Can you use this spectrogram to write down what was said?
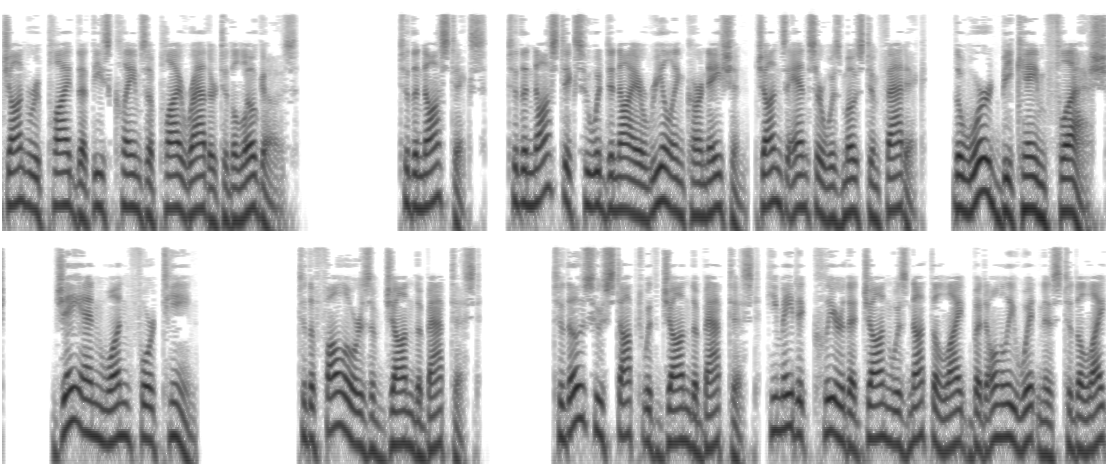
John replied that these claims apply rather to the Logos. To the Gnostics. To the Gnostics who would deny a real incarnation, John's answer was most emphatic, "...the Word became flesh." JN 1:14. To the followers of John the Baptist. To those who stopped with John the Baptist, he made it clear that John was not the light but only witness to the light.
